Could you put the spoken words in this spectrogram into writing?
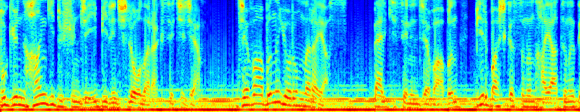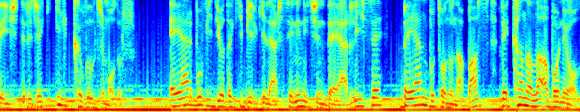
Bugün hangi düşünceyi bilinçli olarak seçeceğim? Cevabını yorumlara yaz. Belki senin cevabın bir başkasının hayatını değiştirecek ilk kıvılcım olur. Eğer bu videodaki bilgiler senin için değerliyse beğen butonuna bas ve kanala abone ol.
